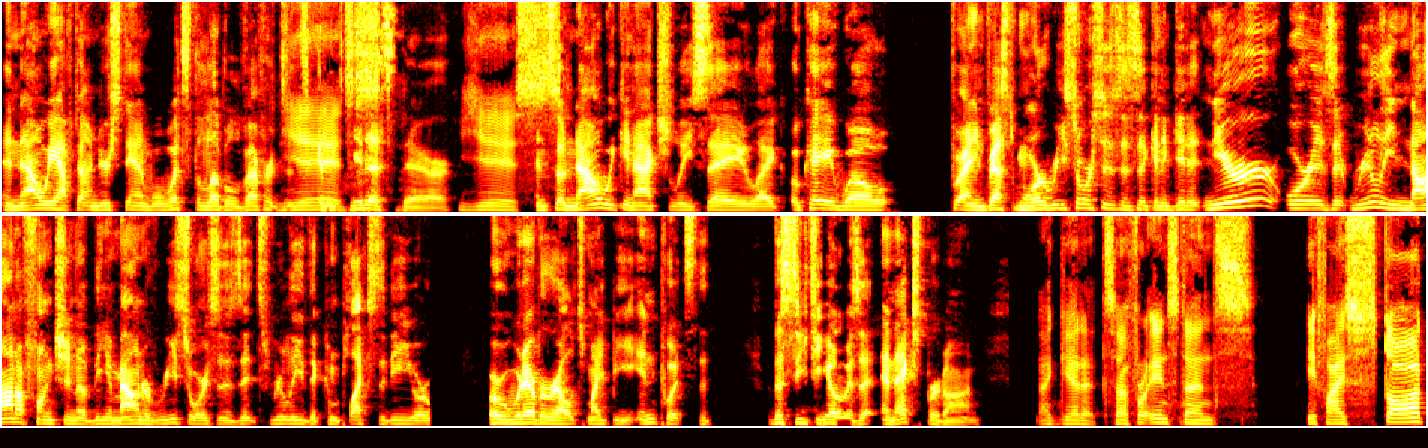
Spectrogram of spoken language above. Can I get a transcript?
And now we have to understand, well, what's the level of effort that's yes. going to get us there? Yes. And so now we can actually say, like, okay, well, if I invest more resources, is it going to get it nearer? Or is it really not a function of the amount of resources? It's really the complexity or or whatever else might be inputs that the CTO is a, an expert on. I get it. So for instance, if I start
